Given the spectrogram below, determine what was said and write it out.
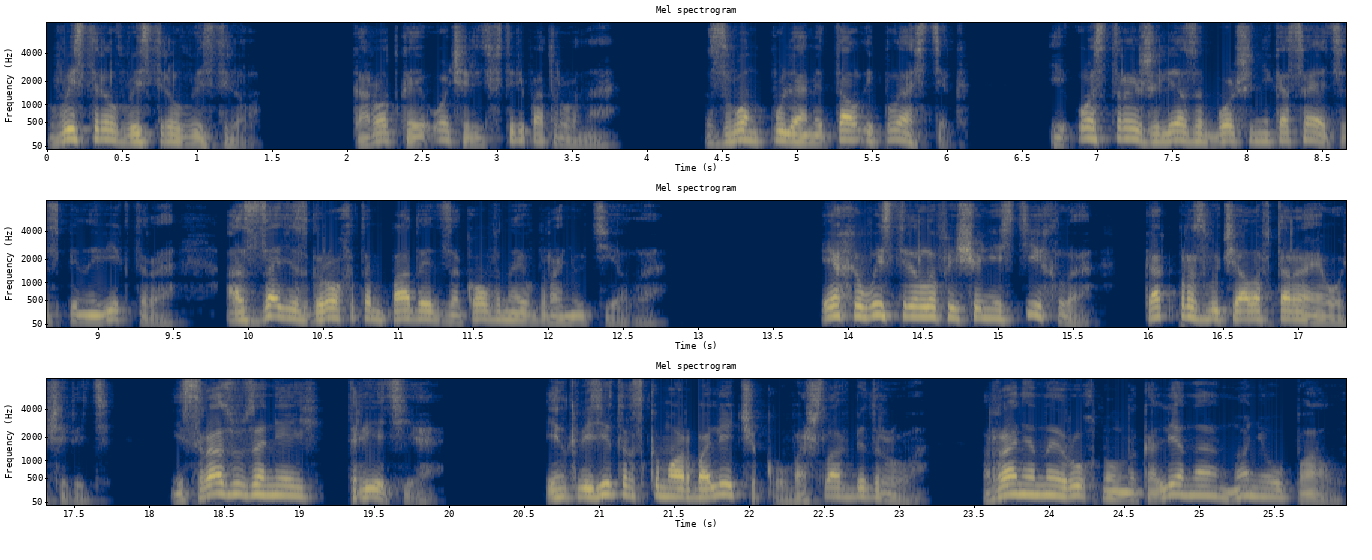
Выстрел, выстрел, выстрел. Короткая очередь в три патрона звон пули о металл и пластик. И острое железо больше не касается спины Виктора, а сзади с грохотом падает закованное в броню тело. Эхо выстрелов еще не стихло, как прозвучала вторая очередь, и сразу за ней третья. Инквизиторскому арбалетчику вошла в бедро. Раненый рухнул на колено, но не упал.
